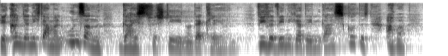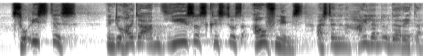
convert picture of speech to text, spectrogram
Wir können ja nicht einmal unseren Geist verstehen und erklären, wie wir weniger den Geist Gottes. Aber so ist es. Wenn du heute Abend Jesus Christus aufnimmst als deinen Heiland und Erretter,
